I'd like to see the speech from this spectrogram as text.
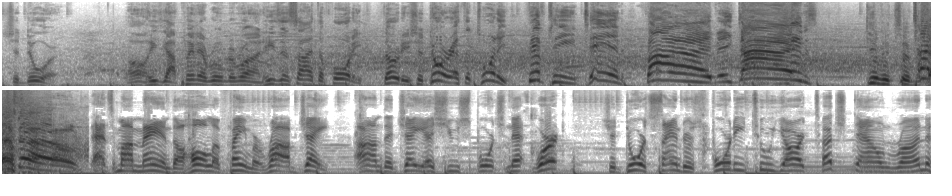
Shedeur. Oh, he's got plenty of room to run. He's inside the 40, 30. Shedeur at the 20, 15, 10, 5. He dives. Give it to me. Touchdown! That's my man, the Hall of Famer, Rob J, on the JSU Sports Network. Shedeur Sanders' 42-yard touchdown run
